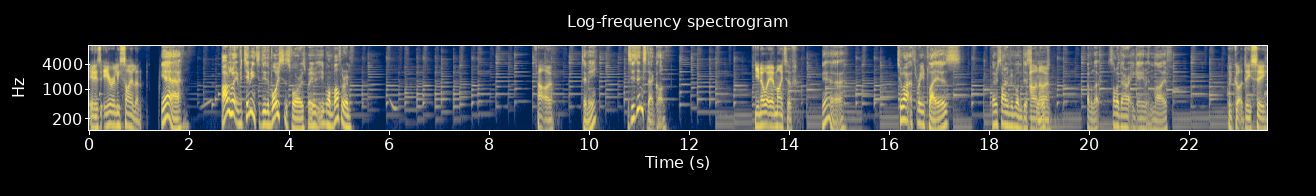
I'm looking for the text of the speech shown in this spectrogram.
It is eerily silent. Yeah. I was waiting for Timmy to do the voices for us, but he, he won't bother him. Uh oh. Timmy? Is his internet gone? You know what? It might have. Yeah. Two out of three players. No sign of him on Discord. Oh Discord. no. Have a look. Solidarity Gaming live. We've got a DC.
